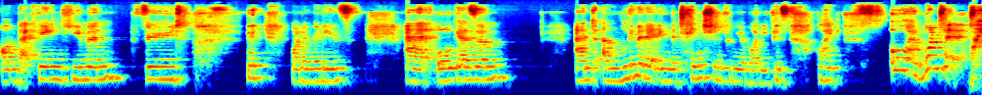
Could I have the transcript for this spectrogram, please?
on that thing, human, food, whatever it is, and orgasm, and eliminating the tension from your body because, like, oh, I want it.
